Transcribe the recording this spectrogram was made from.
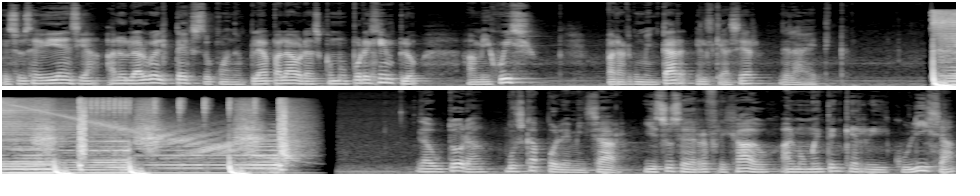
Eso se evidencia a lo largo del texto cuando emplea palabras como por ejemplo a mi juicio para argumentar el quehacer de la ética. La autora busca polemizar y eso se ve reflejado al momento en que ridiculiza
